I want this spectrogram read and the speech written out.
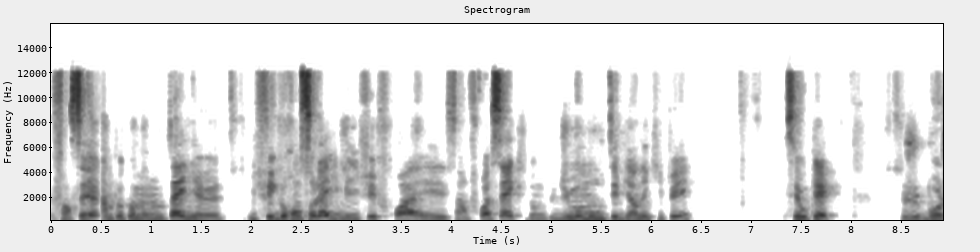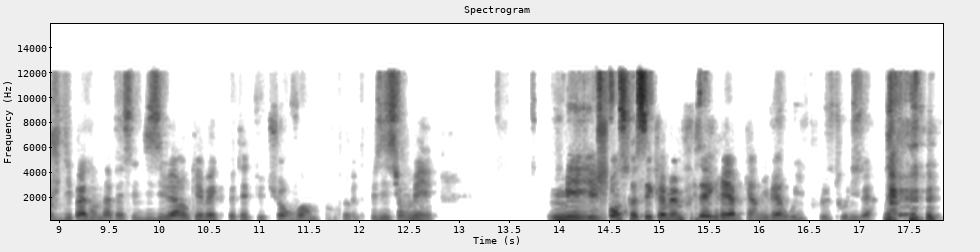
enfin, c'est un peu comme en montagne, il fait grand soleil, mais il fait froid et c'est un froid sec. Donc, du moment où tu es bien équipé, c'est OK je, bon, je dis pas quand tu as passé 10 hivers au Québec, peut-être que tu revois un peu ta position, mais, je pense que c'est quand même plus agréable qu'un hiver où il pleut tout l'hiver.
